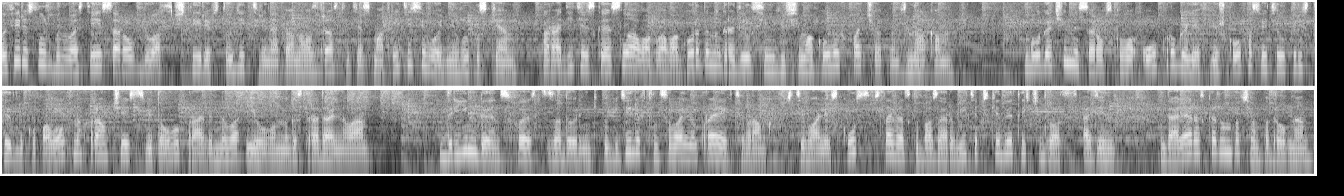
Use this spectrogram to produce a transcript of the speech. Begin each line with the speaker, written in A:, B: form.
A: В эфире службы новостей «Саров-24» в студии Екатерина Пионова. Здравствуйте. Смотрите сегодня в выпуске. Родительская слава. Глава города наградил семью Симаковых почетным знаком. Благочинный Саровского округа Лев Юшков осветил кресты для куполов на храм в честь святого праведного Иова Многострадального. Dream Dance Fest задорники победили в танцевальном проекте в рамках фестиваля искусств «Славянский базар в Витебске 2021». Далее расскажем по всем подробно.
